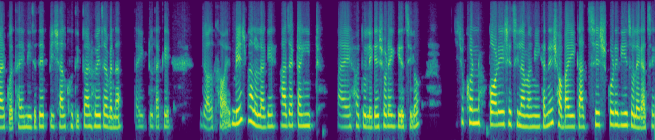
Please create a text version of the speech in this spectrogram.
আর কোথায়? নিজেদের বিশাল ক্ষতি তো আর হয়ে যাবে না। তাই একটু তাকে জল খাওয়াই বেশ ভালো লাগে। আজ একটা ইট পায়ে হয়তো লেগে সরে গিয়েছিল। কিছুক্ষণ পরে এসেছিলাম আমি এখানে। সবাই কাজ শেষ করে দিয়ে চলে গেছে।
